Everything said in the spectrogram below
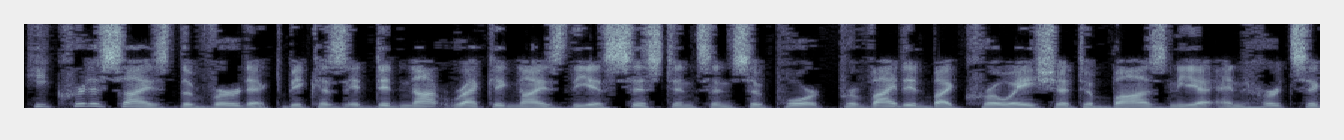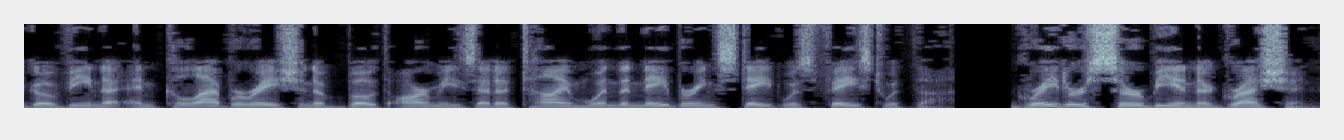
He criticized the verdict because it did not recognize the assistance and support provided by Croatia to Bosnia and Herzegovina and collaboration of both armies at a time when the neighboring state was faced with the «Greater Serbian aggression»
